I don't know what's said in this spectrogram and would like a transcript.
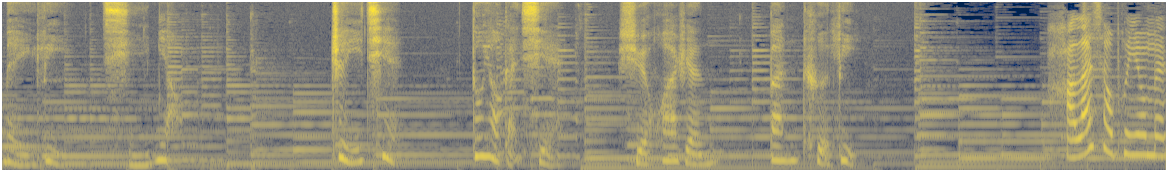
美丽奇妙。这一切，感谢雪花人班特利。好啦，小朋友们，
